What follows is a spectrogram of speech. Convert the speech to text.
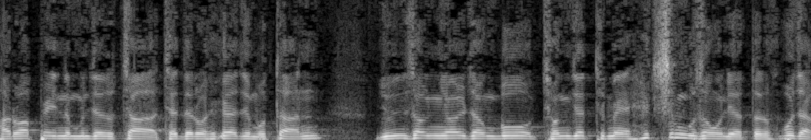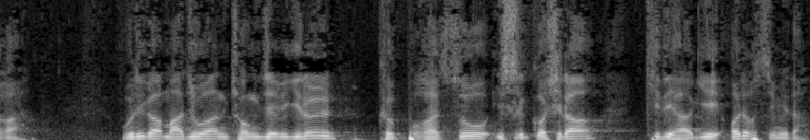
바로 앞에 있는 문제조차 제대로 해결하지 못한 윤석열 정부 경제팀의 핵심 구성원이었던 후보자가 우리가 마주한 경제 위기를 극복할 수 있을 것이라 기대하기 어렵습니다.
